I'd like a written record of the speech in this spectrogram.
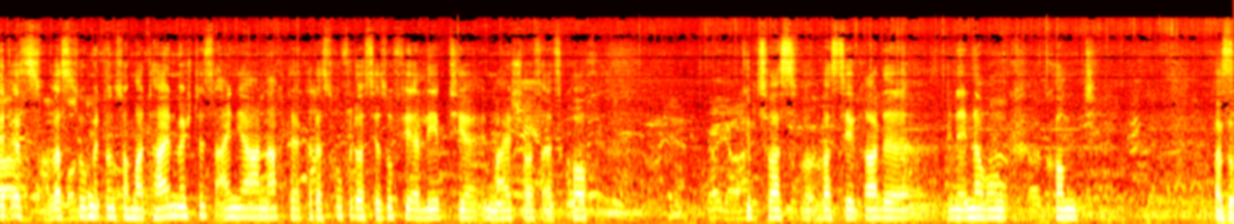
etwas, was du mit uns noch mal teilen möchtest? Ein Jahr nach der Katastrophe, du hast ja so viel erlebt hier in Maischoss als Koch. Gibt es was, was dir gerade in Erinnerung kommt? Also,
